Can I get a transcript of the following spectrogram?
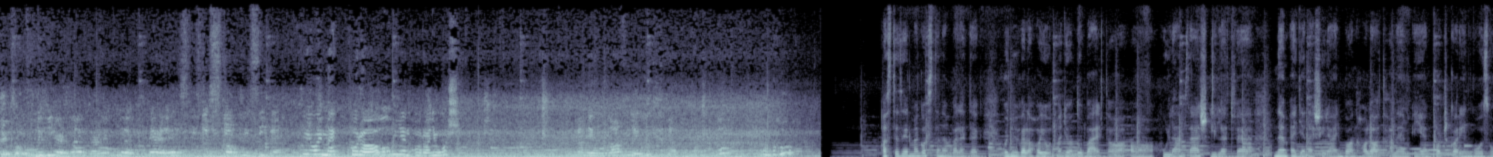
take photo. Here, look, darling. There it is. You just don't see that. Jaj, mekkora! Milyen aranyos! Azt azért megosztanám veletek, hogy mivel a hajót nagyon dobálta a hullámzás, illetve nem egyenes irányban halad, hanem ilyen kacskaringózó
